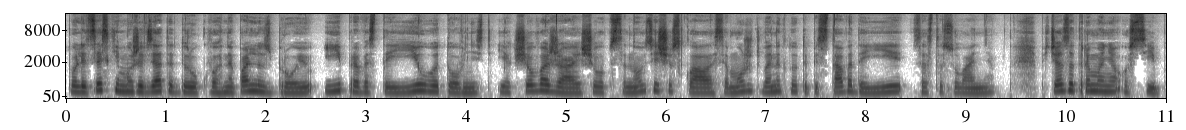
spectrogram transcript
Поліцейський може взяти до рук вогнепальну зброю і привести її у готовність, якщо вважає, що в обстановці, що склалася, можуть виникнути підстави до її застосування. Під час затримання осіб,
